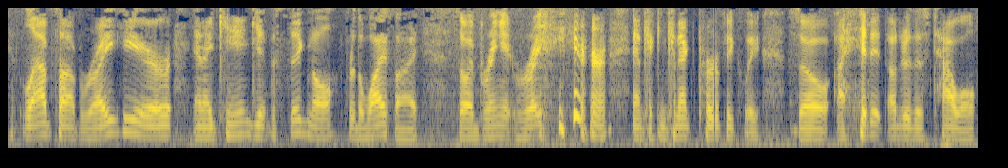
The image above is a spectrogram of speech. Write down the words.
laptop right here, and I can't get the signal for the Wi-Fi, so I bring it right here, and I can connect perfectly. So I hid it under this towel,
